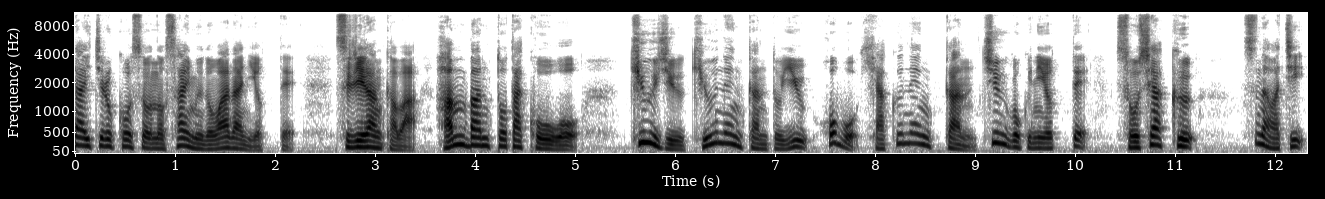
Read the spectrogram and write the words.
帯一路構想の債務の罠によってスリランカはハンバントタ港を99年間というほぼ100年間中国によって咀嚼すなわち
